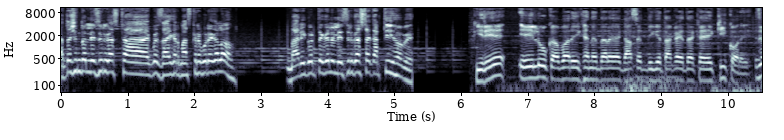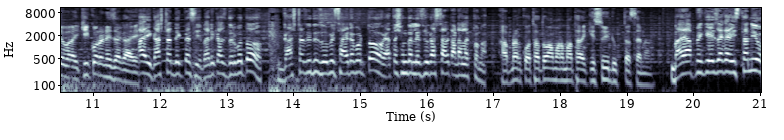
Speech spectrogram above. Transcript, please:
এত সুন্দর লেচুর গাছটা একবার জায়গার মাঝখানে পড়ে গেল। বাড়ি করতে গেলে লেচুর গাছটা কাটতেই হবে। কিরে এই লোক আবার এখানে দাঁড়ায় গাছের দিকে তাকায় তাকায় কি করে? এই যে ভাই কি করেন এই জায়গায়? এই গাছটা দেখতেছি বাড়ির কাজ ধরবো তো? গাছটা যদি জমির সাইডে পড়তো এত সুন্দর লেচুর গাছটা আর কাটা লাগতো না। আপনার কথা তো আমার মাথায় কিছুই ঢুকতেছে না। ভাই আপনি কি এই জায়গার স্থানীয়?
